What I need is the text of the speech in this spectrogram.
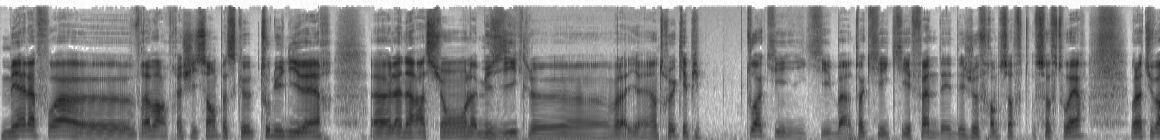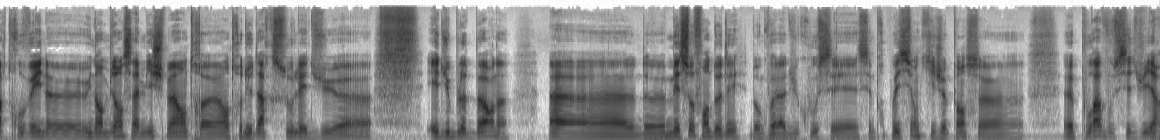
mais à la fois euh, vraiment rafraîchissant parce que tout l'univers, la narration, la musique, le voilà, il y a un truc et puis toi qui, qui, bah, toi qui, qui est fan des, des jeux From Soft- Software, voilà, tu vas retrouver une, une ambiance à mi-chemin entre, entre du Dark Souls et du, et du Bloodborne. Euh, de, mais sauf en 2D. Donc voilà, du coup, c'est une proposition qui, je pense, euh, euh, pourra vous séduire,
